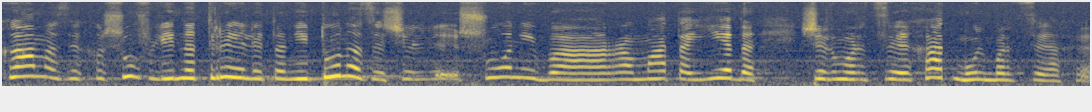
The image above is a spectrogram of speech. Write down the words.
כמה זה חשוב לנטרל את הנתון הזה של שוני ברמת הידע של מרצה אחד מול מרצה אחר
